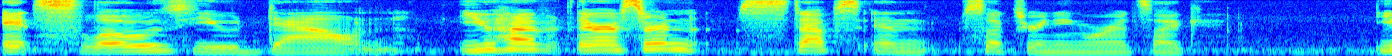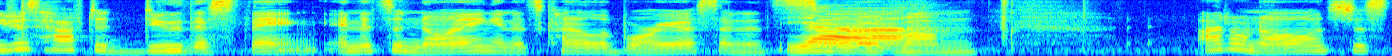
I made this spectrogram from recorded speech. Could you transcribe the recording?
it slows you down. You have there are certain steps in silk screening where it's like you just have to do this thing, and it's annoying and it's kind of laborious and it's sort of Yeah. um, I don't know, it's just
